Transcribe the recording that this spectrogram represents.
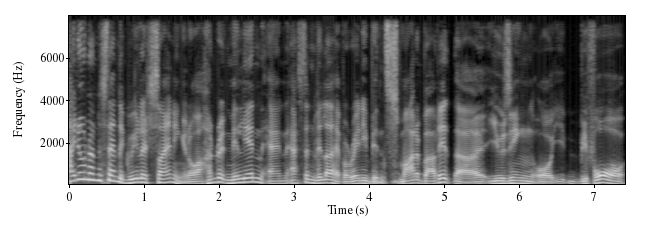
I don't understand the Grealish signing. You know, 100 million, and Aston Villa have already been smart about it, uh, using or before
